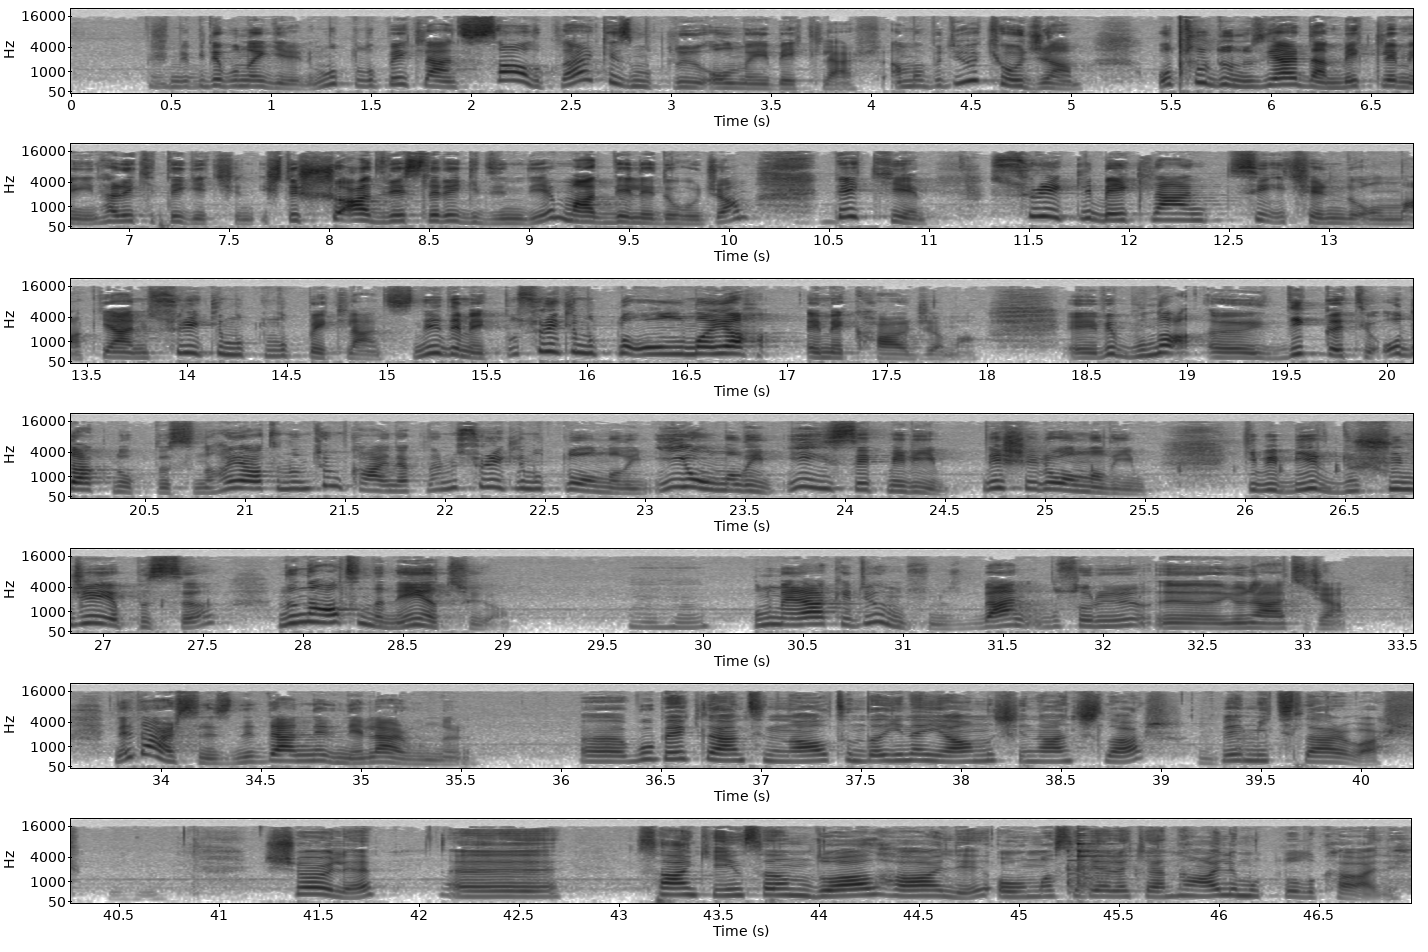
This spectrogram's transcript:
Şimdi bir de buna girelim. Mutluluk beklentisi sağlıklı. Herkes mutlu olmayı bekler. Ama bu diyor ki hocam oturduğunuz yerden beklemeyin, harekete geçin. İşte şu adreslere gidin diye maddeledi hocam. Peki sürekli beklenti içerisinde olmak yani sürekli mutluluk beklentisi ne demek bu? Sürekli mutlu olmaya emek harcama. Ee, ve buna e, dikkati, odak noktasını, hayatının tüm kaynaklarını sürekli mutlu olmalıyım, iyi olmalıyım, iyi hissetmeliyim, neşeli olmalıyım gibi bir düşünce yapısının altında ne yatıyor? Bunu merak ediyor musunuz? Ben bu soruyu e, yönelteceğim. Ne dersiniz? Nedenleri neler bunların? Ee, Bu beklentinin altında yine yanlış inançlar ve mitler var. Şöyle, e, sanki insanın doğal hali, olması gereken hali mutluluk hali.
